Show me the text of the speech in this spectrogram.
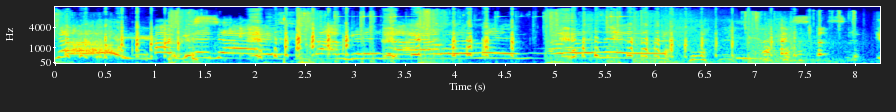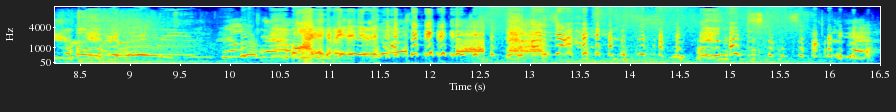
No! I'm gonna die! I'm gonna die! I wanna live! I wanna live! Oh my god! Build around! Oh, I didn't mean to do that. I'm sorry. I'm so sorry. I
